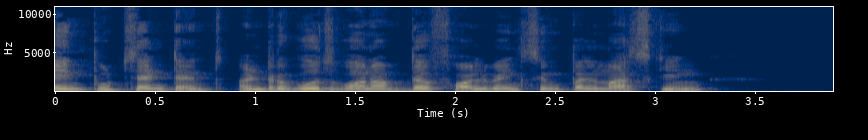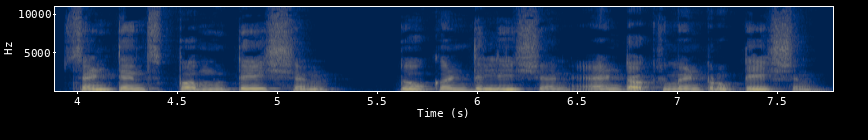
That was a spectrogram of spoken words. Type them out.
input sentence undergoes one of the following simple masking, sentence permutation, token deletion, and document rotation.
